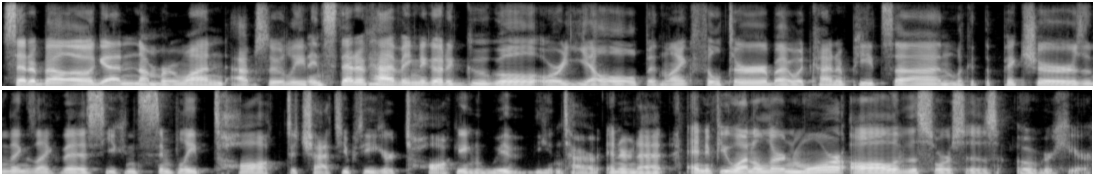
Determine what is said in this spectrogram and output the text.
Settebello again, number one, absolutely. Instead of having to go to Google or Yelp and like filter by what kind of pizza and look at the pictures and things like this, you can simply talk to ChatGPT. You're talking with the entire internet. And if you want to learn more, all of the sources over here.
